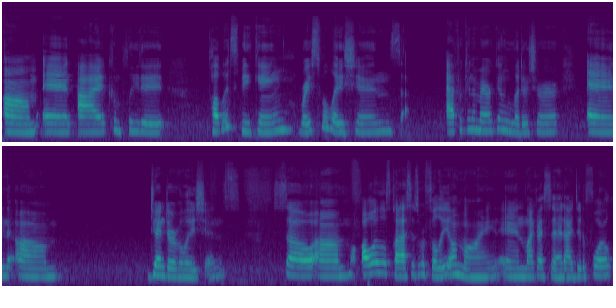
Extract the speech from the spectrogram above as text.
um, and I completed public speaking, race relations, African American literature, and um, gender relations. So um, all of those classes were fully online, and like I said, I did a full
